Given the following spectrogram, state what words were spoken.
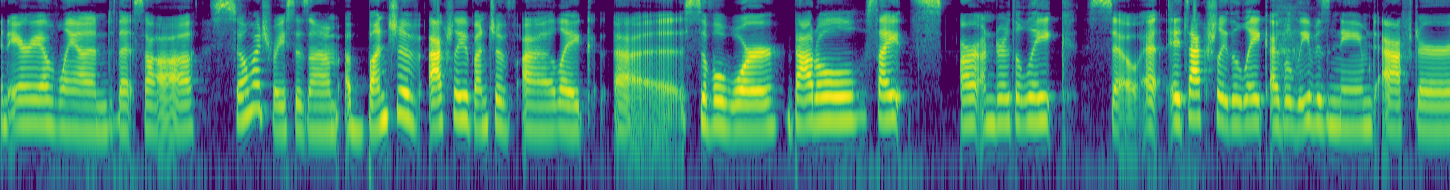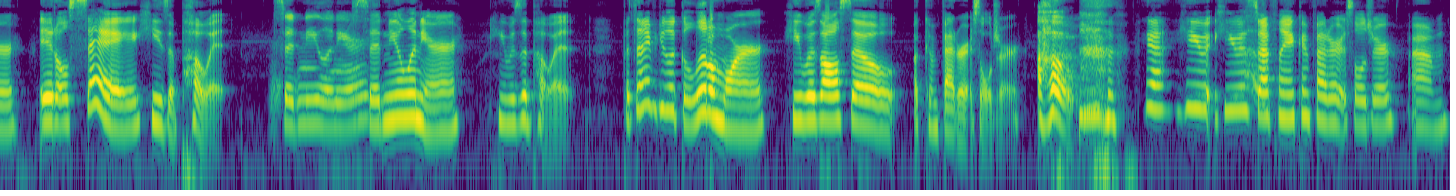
an area of land that saw so much racism, a bunch of actually a bunch of uh, like uh, Civil War battle sites are under the lake. So uh, it's actually the lake I believe is named after. It'll say he's a poet. Sidney Lanier. Sidney Lanier. He was a poet. But then if you look a little more, he was also a Confederate soldier. oh, Yeah, he he was definitely a Confederate soldier. Um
